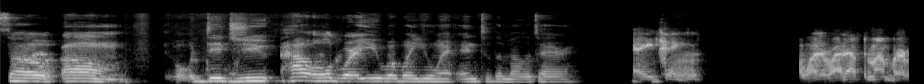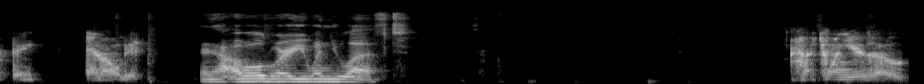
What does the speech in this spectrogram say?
So, um, did you? How old were you when you went into the military? 18. I went right after my birthday in August. And how old were you when you left? 20 years old.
